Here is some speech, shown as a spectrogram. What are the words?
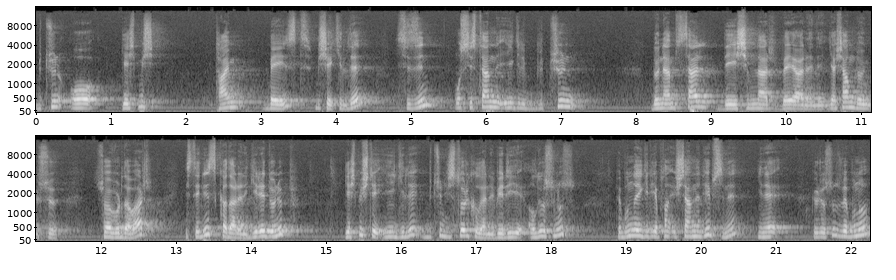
bütün o geçmiş time based bir şekilde sizin o sistemle ilgili bütün dönemsel değişimler veya yani yaşam döngüsü serverda var. İstediğiniz kadar yani geri dönüp geçmişle ilgili bütün historical yani veriyi alıyorsunuz ve bununla ilgili yapılan işlemlerin hepsini yine görüyorsunuz ve bunu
